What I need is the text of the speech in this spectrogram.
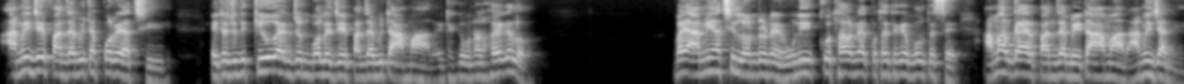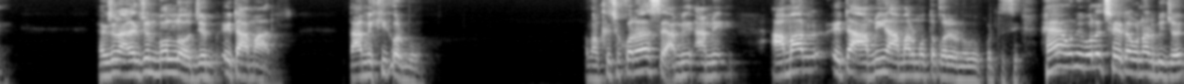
আমি যে পাঞ্জাবিটা পরে আছি, এটা যদি কেউ একজন বলে যে পাঞ্জাবিটা আমার, এটা কি ওনার হয়ে গেল? ভাই, আমি আছি লন্ডনে, উনি কোথাও না কোথায় থেকে বলতেছে, আমার গায়ের পাঞ্জাবি, এটা আমার, আমি জানি। একজন আরেকজন বলল যে, এটা আমার। তা আমি কি করব? আমার কিছু করার আছে? আমি আমি, আমার, এটা আমি আমার মতো করে অনুভব করতেছি। হ্যাঁ উনি বলেছে এটা ওনার বিজয়।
